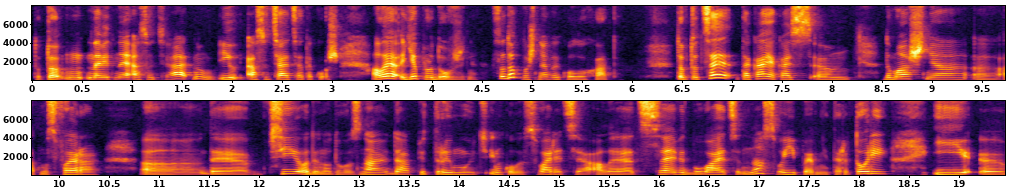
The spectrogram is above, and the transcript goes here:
Тобто навіть не асоціація, ну і асоціація також, але є продовження. Садок вишневий коло хати. Тобто, це така якась ем, домашня е, атмосфера, е, де всі один одного знають, да, підтримують, інколи сваряться, але це відбувається на своїй певній території. І е,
